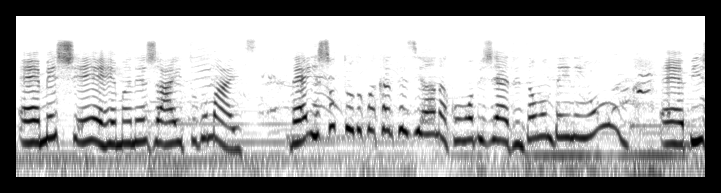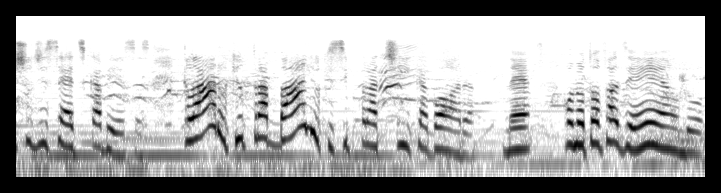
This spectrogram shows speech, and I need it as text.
é, mexer, remanejar e tudo mais. Né? Isso tudo com a cartesiana, com o objeto, então não tem nenhum é, bicho de sete cabeças. Claro que o trabalho que se pratica agora né? Como eu estou fazendo,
